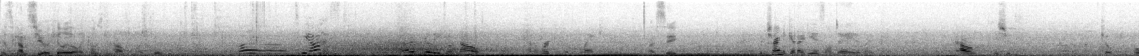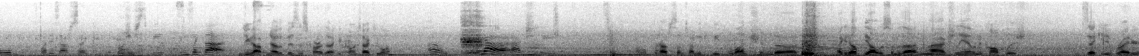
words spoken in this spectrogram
Or is it the kind of serial killer that like comes to your house and like kills you? Uh, to be honest, I really don't know. I'm kind of working with a blank here. I see. I've been trying to get ideas all day, like how they should kill people, what his outside composure speed, things like that. Do you happen to have a business card that I could contact you on? Oh, yeah, actually. Oh, perhaps sometime we could meet for lunch and uh, I could help you out with some of that. I actually am an accomplished executive writer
